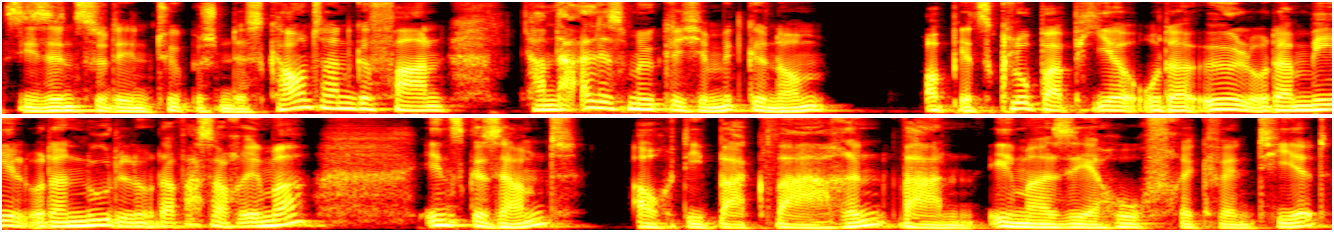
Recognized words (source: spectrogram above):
sie sind zu den typischen Discountern gefahren, haben da alles Mögliche mitgenommen, ob jetzt Klopapier oder Öl oder Mehl oder Nudeln oder was auch immer. Insgesamt auch die Backwaren waren immer sehr hoch frequentiert,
